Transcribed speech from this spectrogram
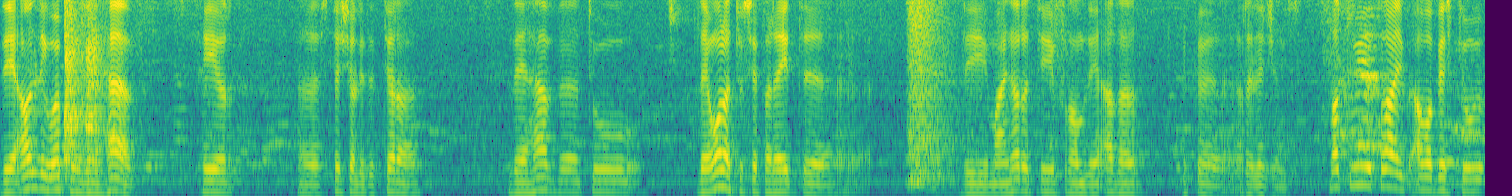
the only weapon they have here, especially the terror, they have uh, to, they wanted to separate uh, the minority from the other uh, religions. But we try our best to,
